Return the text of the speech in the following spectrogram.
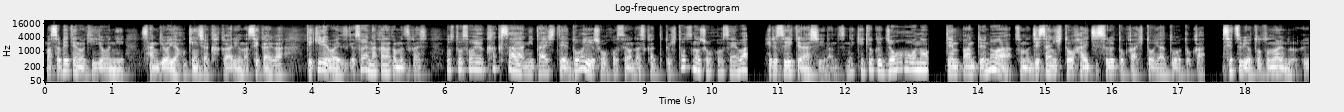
まあ全ての企業に産業や保険者が関わるような世界ができればいいですけど、それはなかなか難しい。そうするとそういう格差に対してどういう処方箋を出すかっていうと、一つの処方箋はヘルスリテラシーなんですね。結局情報の伝播というのは、その実際に人を配置するとか、人を雇うとか、設備を整えるとい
